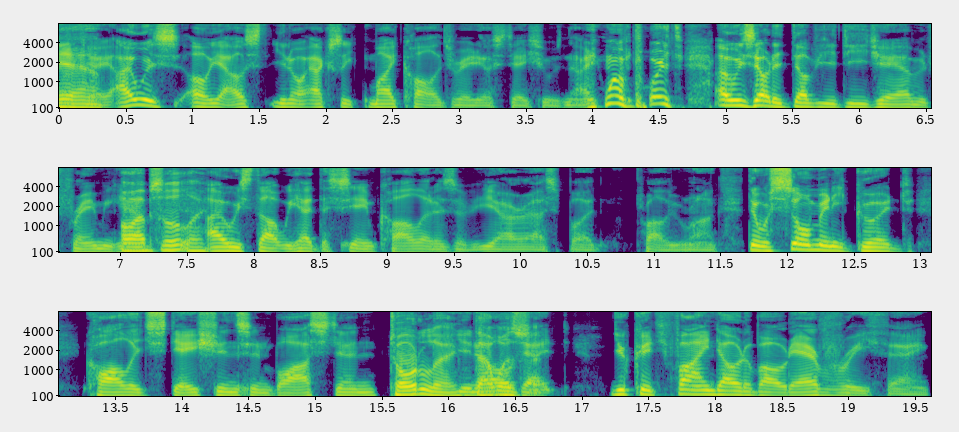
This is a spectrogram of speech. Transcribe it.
Yeah. Okay, I was. Oh yeah, I was. You know, actually, my college radio station was ninety-one point. I was out at WDJM in Framingham. Oh, absolutely. I always thought we had the same call letters of ERS, but probably wrong. There were so many good college stations in Boston. totally. You know that was that you could find out about everything.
